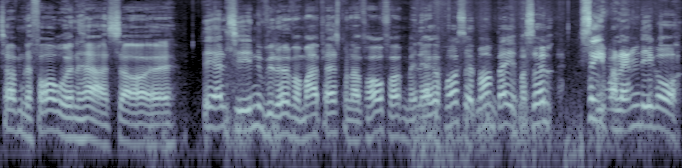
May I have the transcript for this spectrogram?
toppen af forruden her, så uh, det er altid individuelt, hvor meget plads man har behov for. Men jeg kan prøve at sætte mig om bag mig selv. Se, hvordan det går.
